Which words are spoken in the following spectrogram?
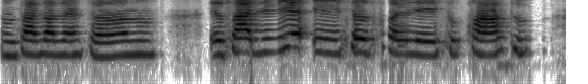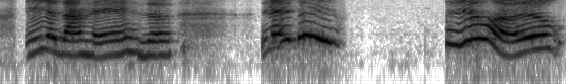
Não tava aguentando. Eu sabia isso, eu escolhesse o quarto. Ia dar merda. E é isso aí. Viu? Eu,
